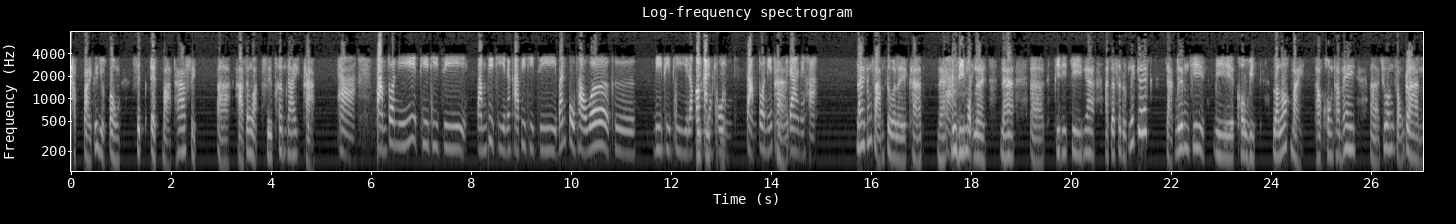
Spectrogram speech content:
ถัดไปก็อยู่ตรง 11 บาท 50าหาจังหวะซื้อเพิ่มได้ครับ ค่ะ สามตัวนี้ PTG ปั๊ม PT นะคะ PTG บ้านปูพาวเวอร์คือ BPP แล้วก็กันทุนสามตัวนี้ถือไว้ได้ไหมคะ ได้ทั้งสามตัวเลยครับนะฮะค่ะดูดีหมดเลยนะฮะเอ่อ PTG เนี่ยอาจจะสะดุดเล็กๆ จากเรื่องที่มีโควิดระลอกใหม่คงทำให้เอ่อช่วงสงกรานต์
